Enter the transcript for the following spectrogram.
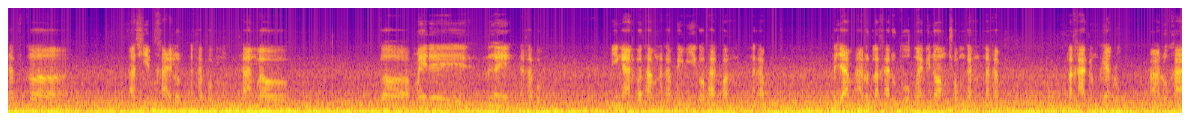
ครับก็ อาชีพ ขายรถนะครับ ผมทางเราก็ไม่ได้เหนื่อยนะครับ ผม มีงานก็ทำนะครับ ไม่มีก็พักผ่อนนะครับ พยายามหารถราคาถูกๆมาให้พี่น้องชมกันนะครับ ราคาแพงๆลูกลูกค้า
